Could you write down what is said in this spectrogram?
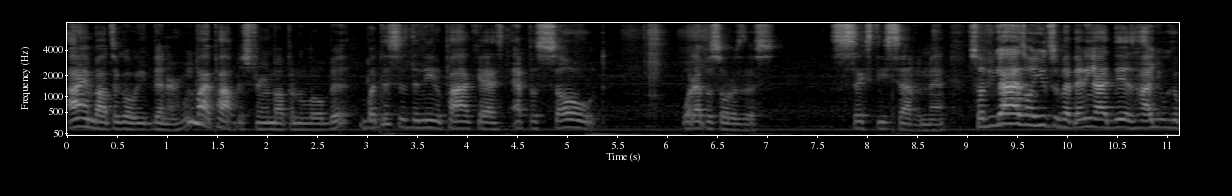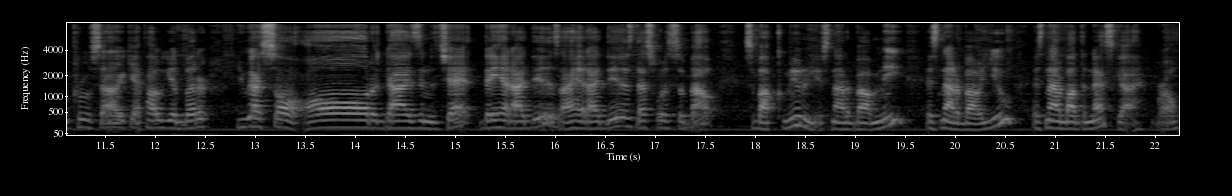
I am about to go eat dinner. We might pop the stream up in a little bit, but this is the Need It Podcast episode what episode is this? 67, man. So if you guys on YouTube have any ideas how you can improve salary cap, how we get better, you guys saw all the guys in the chat. They had ideas. I had ideas. That's what it's about. It's about community. It's not about me. It's not about you. It's not about the next guy, bro.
